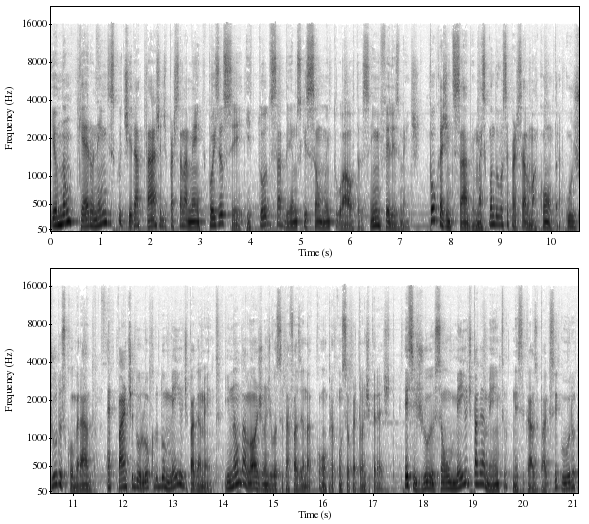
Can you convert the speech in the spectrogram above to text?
Eu não quero nem discutir a taxa de parcelamento, pois eu sei e todos sabemos que são muito altas, infelizmente. Pouca gente sabe, mas quando você parcela uma compra, os juros cobrados é parte do lucro do meio de pagamento e não da loja onde você está fazendo a compra com seu cartão de crédito. Esses juros são o meio de pagamento, nesse caso PagSeguro,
